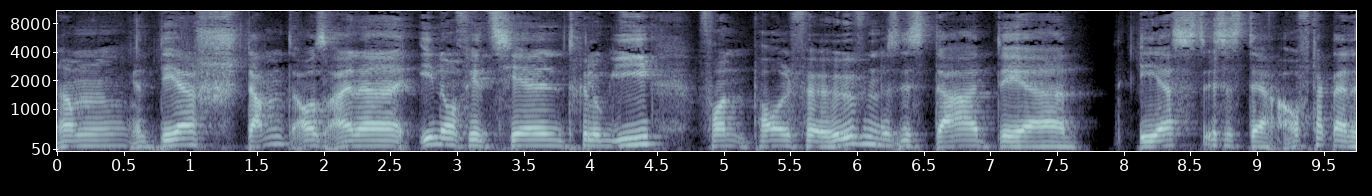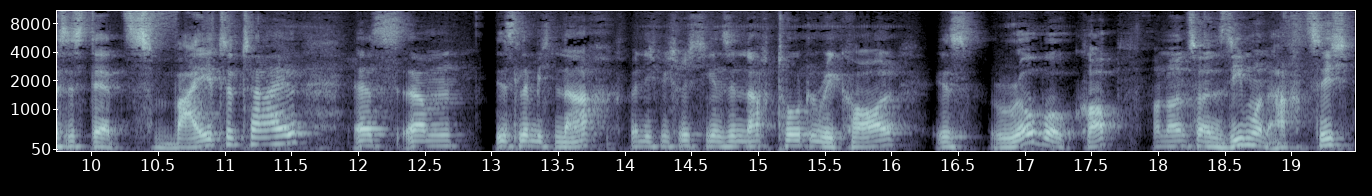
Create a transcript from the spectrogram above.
Ähm, der stammt aus einer inoffiziellen Trilogie von Paul Verhoeven. Es ist da der erste, ist es der Auftakt, nein, es ist der zweite Teil. Es ähm, ist nämlich nach, wenn ich mich richtig entsinne, nach Total Recall ist Robocop von 1987,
